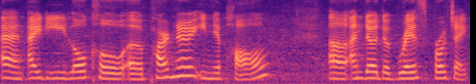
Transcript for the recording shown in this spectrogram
and IDE local uh, partner in Nepal uh, under the BRACE project.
